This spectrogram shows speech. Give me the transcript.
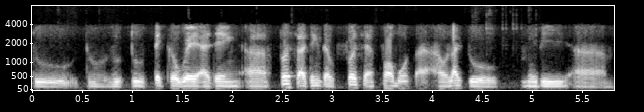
to to to take away. I think uh, first, I think the first and foremost, I, I would like to maybe um,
